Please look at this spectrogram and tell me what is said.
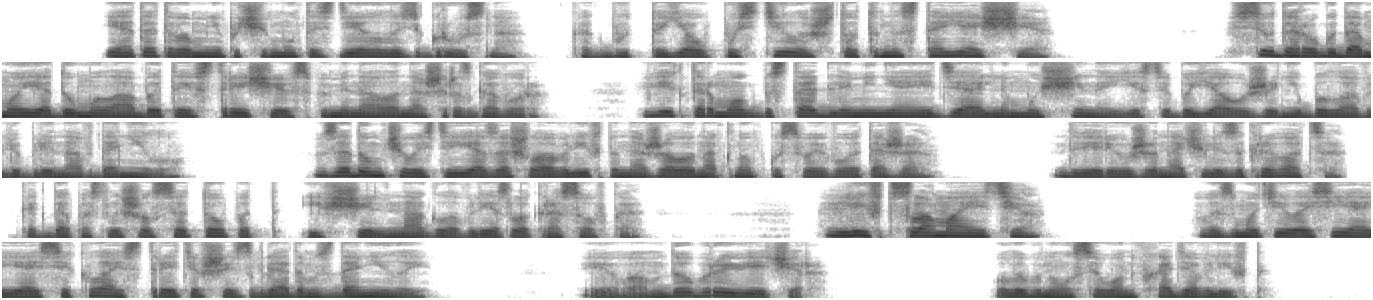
И от этого мне почему-то сделалось грустно, как будто я упустила что-то настоящее. Всю дорогу домой я думала об этой встрече и вспоминала наш разговор. Виктор мог бы стать для меня идеальным мужчиной, если бы я уже не была влюблена в Данилу. В задумчивости я зашла в лифт и нажала на кнопку своего этажа. Двери уже начали закрываться когда послышался топот, и в щель нагло влезла кроссовка. «Лифт сломаете!» Возмутилась я и осеклась, встретившись взглядом с Данилой. «И вам добрый вечер», — улыбнулся он, входя в лифт.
